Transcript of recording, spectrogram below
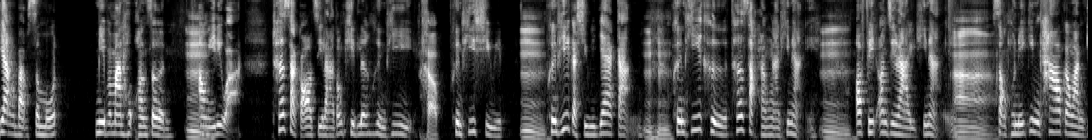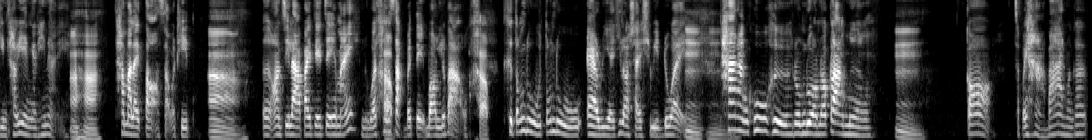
อย่างแบบสมมติ มีประมาณหกคอนเซิร์นอืมเอางี้ดีกว่าเทอศักดิ์กับออนจิลาต้องคิดเรื่องพื้นที่ครับ พื้นที่ชีวิตอืมพื้นที่กับชีวิตแยกกันอือฮึพื้นที่คือเทอศักดิ์ทำงานที่ไหนอืมออฟฟิศออนจิลาอยู่ที่ไหนอ่าสองคนนี้กินข้าวกลางวันกินข้าวเย็นกันที่ไหนอ่าฮะทำอะไรต่อเสาร์อาทิตย์อ่าเออออนจิลาไปเจเจไหมหรือว่าเทครัอบศักดิ์ไปเตะบอลหรือเปล่าครับคือต้องดูต้องดูarea ที่เราใช้ชีวิตด้วยอืมอืมถ้าทั้งคู่คือรวมๆแล้วกลางเมือง อืมก็จะไปหาบ้านมันก็ยาก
